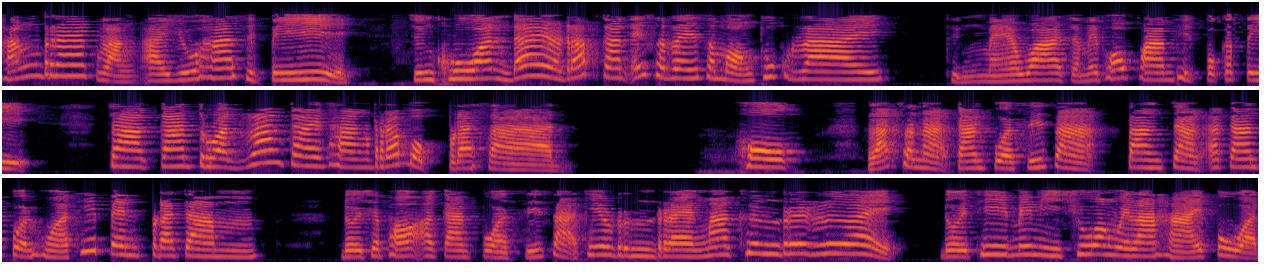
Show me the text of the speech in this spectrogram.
ครั้งแรกหลังอายุ 50 ปี จึงควรได้รับการเอ็กซเรย์สมองทุกราย ถึงแม้ว่าจะไม่พบความผิดปกติ จากการตรวจร่างกายทางระบบประสาท 6. ลักษณะการปวดศีรษะต่างจากอาการปวดหัวที่เป็นประจำ โดยเฉพาะอาการปวดศีรษะที่รุนแรงมากขึ้นเรื่อยๆ โดยที่ไม่มีช่วงเวลาหายปวด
